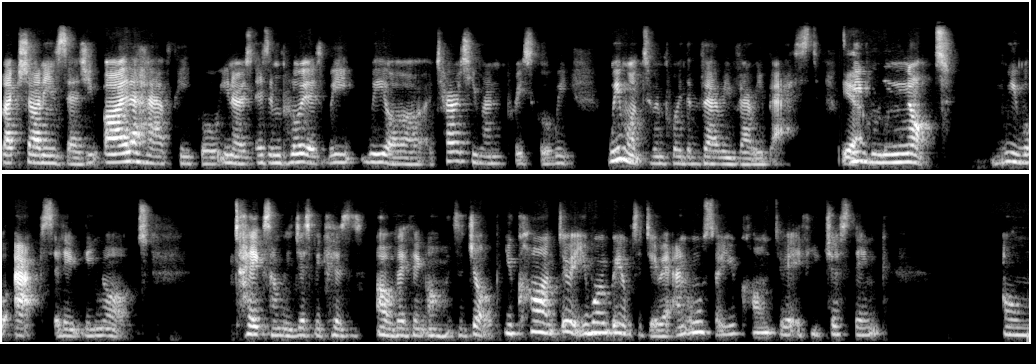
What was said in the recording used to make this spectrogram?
like Charlene says you either have people you know as, as employers we we are a charity run preschool. We we want to employ the very very best yeah. we will not we will absolutely not take somebody just because oh they think oh it's a job. You can't do it. You won't be able to do it. And also you can't do it if you just think oh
